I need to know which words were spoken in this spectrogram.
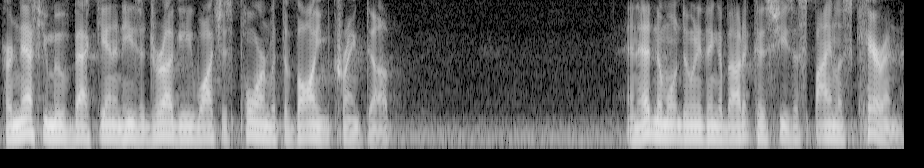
Her nephew moved back in and he's a druggie, watches porn with the volume cranked up. And Edna won't do anything about it because she's a spineless Karen.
